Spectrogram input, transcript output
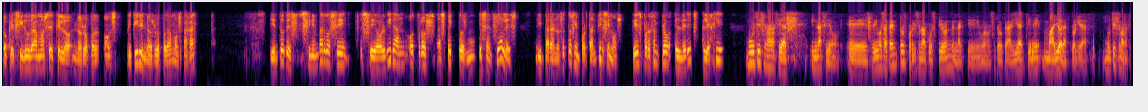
lo que sí dudamos es que lo, nos lo podamos permitir y nos lo podamos pagar. Y entonces, sin embargo, se, se olvidan otros aspectos muy esenciales y para nosotros importantísimos, que es, por ejemplo, el derecho a elegir. Muchísimas gracias, Ignacio. Eh, seguimos atentos porque es una cuestión en la que, bueno, cada día tiene mayor actualidad. Muchísimas gracias.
